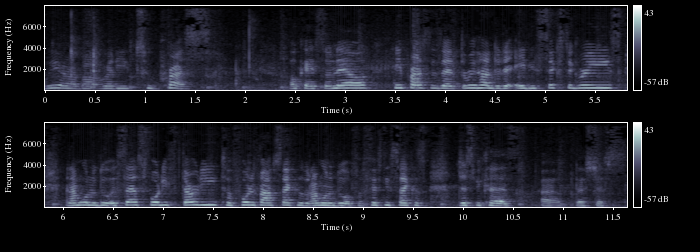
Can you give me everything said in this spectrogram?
we are about ready to press okay so now he presses at 386 degrees and i'm going to do it says 40 30 to 45 seconds but i'm going to do it for 50 seconds just because uh, that's just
